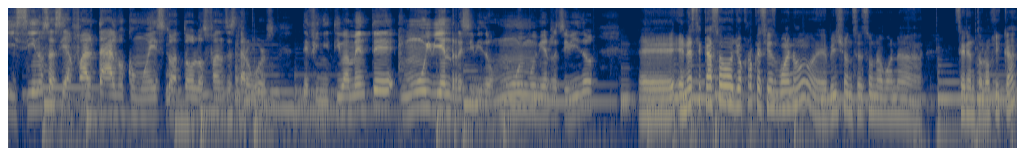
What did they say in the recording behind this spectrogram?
Y sí nos hacía falta algo como esto a todos los fans de Star Wars. Definitivamente muy bien recibido, muy muy bien recibido. Eh, en este caso, yo creo que sí es bueno. eh, Visions es una buena serie antológica.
